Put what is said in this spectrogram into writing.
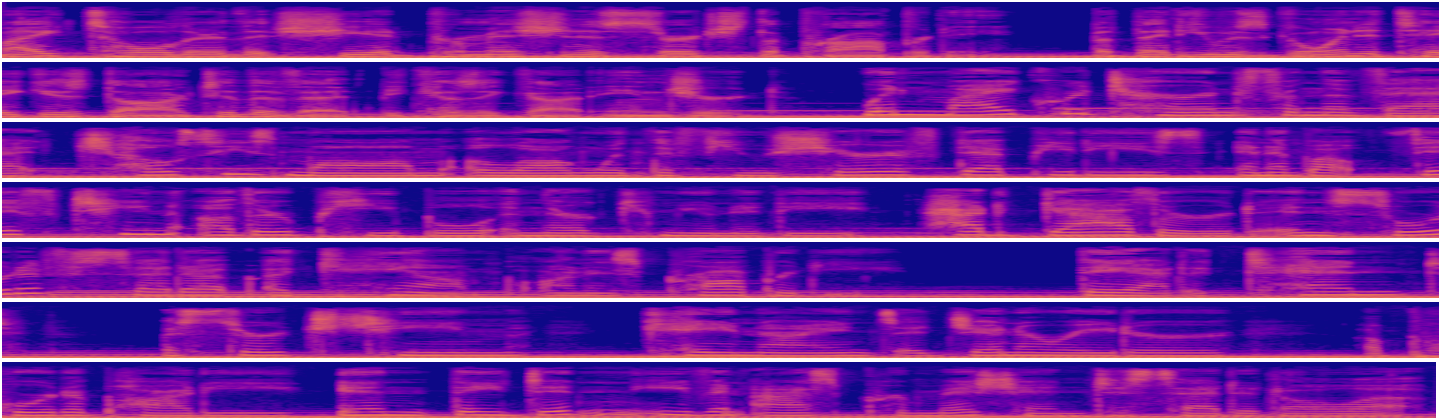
Mike told her that she had permission to search the property, but that he was going to take his dog to the vet because it got injured. When Mike returned from the vet, Chelsea's mom, along with a few sheriff deputies and about 15 other people in their community, had gathered and sort of set up a camp on his property. They had a tent, a search team, canines, a generator, a porta potty, and they didn't even ask permission to set it all up.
